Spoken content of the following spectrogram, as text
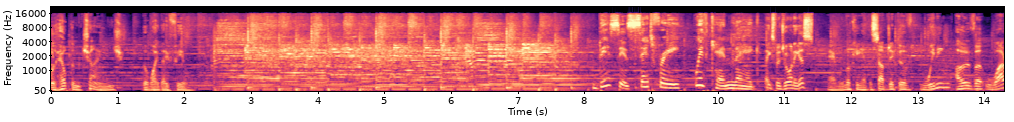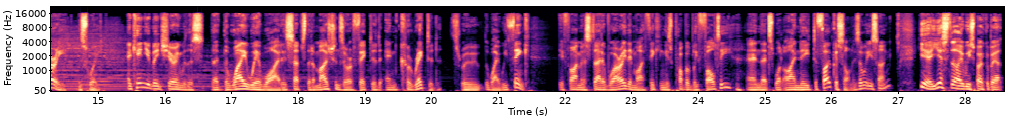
will help them change the way they feel. This is Set Free with Ken Legg. Thanks for joining us, and we're looking at the subject of winning over worry this week. And Ken, you've been sharing with us that the way we're wired is such that emotions are affected and corrected through the way we think. If I'm in a state of worry, then my thinking is probably faulty, and that's what I need to focus on. Is that what you're saying? Yeah, yesterday we spoke about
